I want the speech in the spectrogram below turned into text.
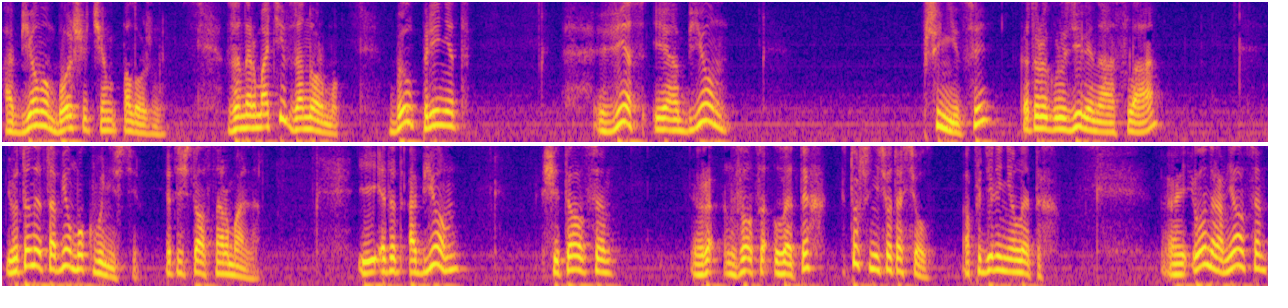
объемом больше, чем положено. За норматив, за норму был принят вес и объем пшеницы, которую грузили на осла, и вот он этот объем мог вынести. Это считалось нормально. И этот объем считался, назывался летех, то, что несет осел. Определение летех – и он равнялся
